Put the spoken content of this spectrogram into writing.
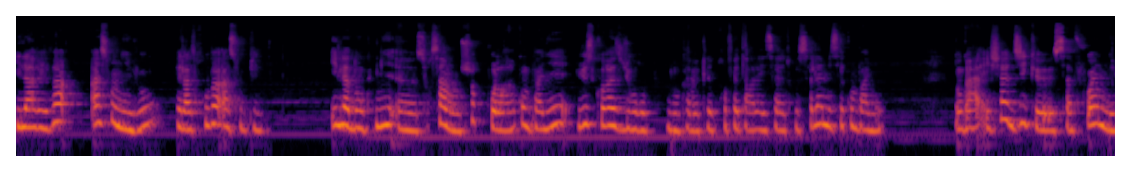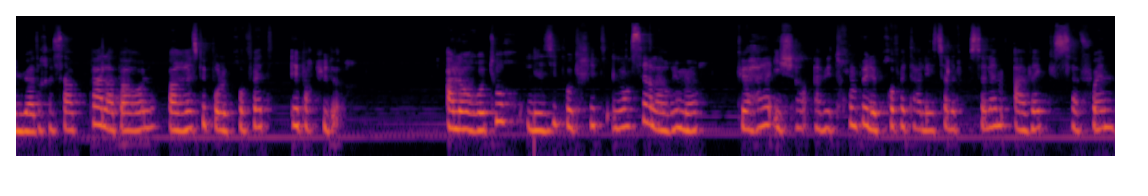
il arriva à son niveau et la trouva assoupie. Il l'a donc mis euh, sur sa monture pour la raccompagner jusqu'au reste du groupe, donc avec les prophètes et ses compagnons. Donc Aïcha dit que Safwan ne lui adressa pas la parole par respect pour le prophète et par pudeur. À leur retour, les hypocrites lancèrent la rumeur que Aïcha avait trompé le prophète avec Safwan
